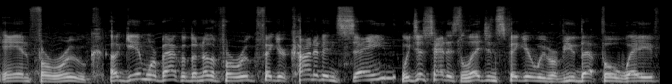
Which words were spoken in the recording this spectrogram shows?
and Farooq. Again, we're back with another Farooq figure, kind of insane. We just had his Legends figure. We reviewed that full wave,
